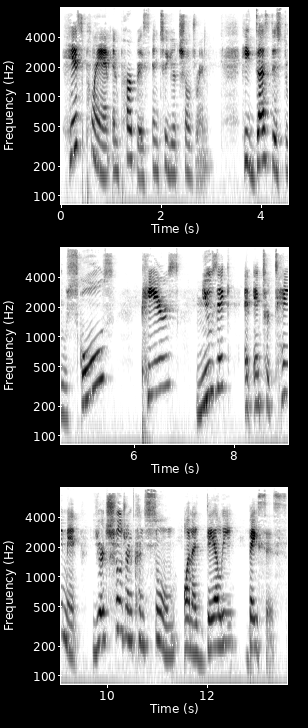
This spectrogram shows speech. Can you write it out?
his plan and purpose into your children. He does this through schools, peers, music, and entertainment your children consume on a daily basis.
